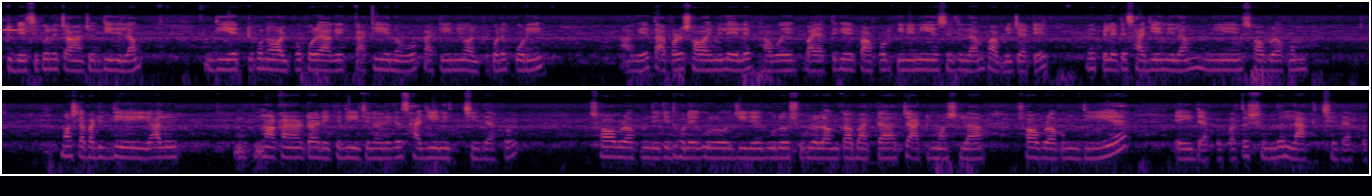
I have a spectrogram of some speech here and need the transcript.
একটু বেশি করে চানাচুর দিয়ে দিলাম। দিয়ে একটুখানি অল্প করে আগে কাটিয়ে নেব। কাটিয়ে নিয়ে অল্প করে করি আগে। তারপরে সবাই মিলে এলে খাব। বাজার থেকে পাঁপড় কিনে নিয়ে এসেছিলাম পাপড়ি চাটে। প্লেটে সাজিয়ে নিলাম। নিয়ে সব রকম মশলাপাতি দিয়ে এই আলু মাখানাটা রেখে দিয়েছিলাম। রেখে সাজিয়ে নিচ্ছি, দেখো। সব রকম দিয়েছি। ধনে গুঁড়ো, জিরে গুঁড়ো, শুকনো লঙ্কা বাটা, চাট মশলা সব রকম দিয়ে এই দেখো কত সুন্দর লাগছে, দেখো।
